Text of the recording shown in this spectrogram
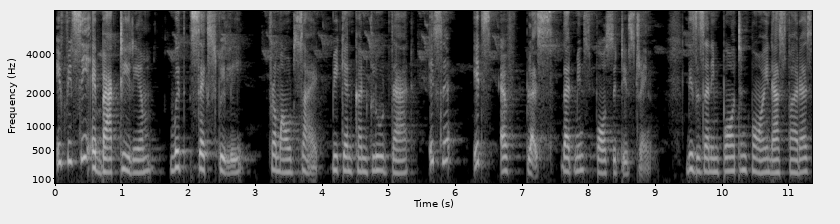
If we see a bacterium with sex pili from outside, we can conclude that it's a it's F plus. That means positive strain. This is an important point as far as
